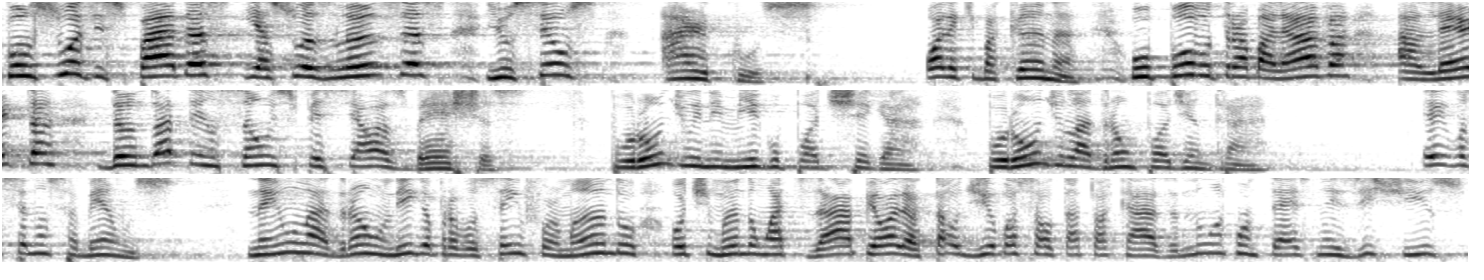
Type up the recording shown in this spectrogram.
com suas espadas e as suas lanças e os seus arcos. Olha que bacana, o povo trabalhava alerta, dando atenção especial às brechas, por onde o inimigo pode chegar, por onde o ladrão pode entrar. Eu e você não sabemos, nenhum ladrão liga para você informando ou te manda um WhatsApp, olha, tal dia eu vou assaltar a tua casa, não acontece, não existe isso.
